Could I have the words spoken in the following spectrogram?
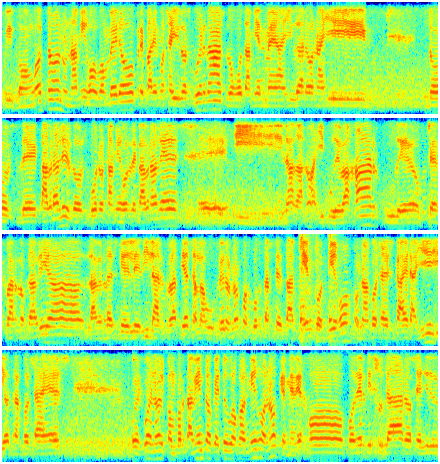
fui con Gotton, un amigo bombero, preparemos ahí los cuerdas, luego también me ayudaron allí dos de Cabrales, dos buenos amigos de Cabrales eh, y nada, ¿no? Allí pude bajar, pude observar lo que había, la verdad es que le di las gracias al agujero, ¿no? Por portarse también conmigo, una cosa es caer allí y otra cosa es pues bueno, el comportamiento que tuvo conmigo, ¿no? Que me dejó poder disfrutar o seguir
